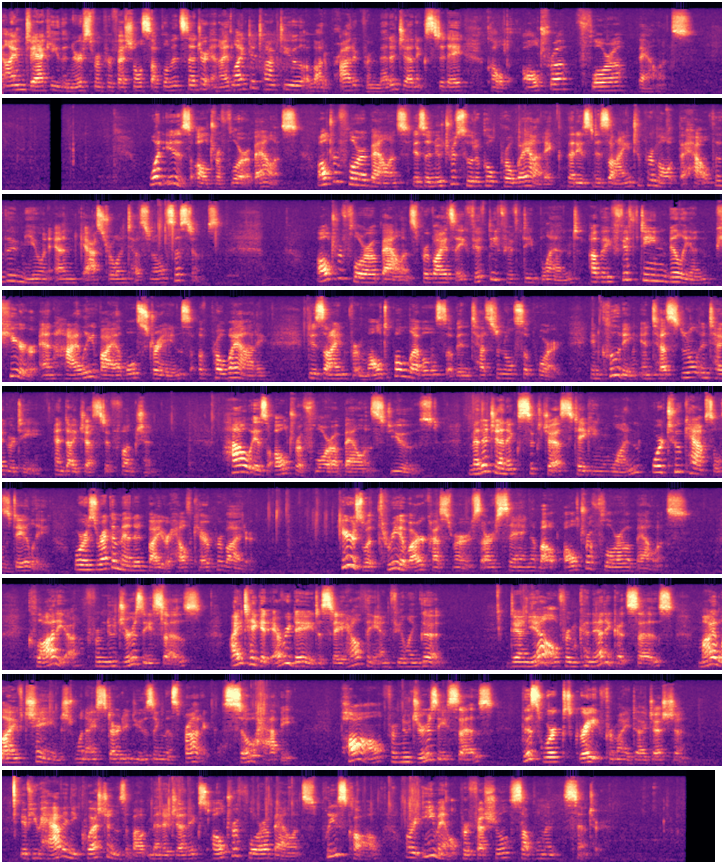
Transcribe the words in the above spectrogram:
I'm Jackie, the nurse from Professional Supplement Center, and I'd like to talk to you about a product from Metagenics today called Ultra Flora Balance. What is Ultra Flora Balance? Ultra Flora Balance is a nutraceutical probiotic that is designed to promote the health of the immune and gastrointestinal systems. Ultraflora Balance provides a 50-50 blend of a 15 billion pure and highly viable strains of probiotic designed for multiple levels of intestinal support, including intestinal integrity and digestive function. How is Ultraflora Balanced used? Metagenics suggests taking one or two capsules daily or is recommended by your healthcare provider. Here's what three of our customers are saying about Ultraflora Balance. Claudia from New Jersey says, I take it every day to stay healthy and feeling good. Danielle from Connecticut says, my life changed when I started using this product. So happy. Paul from New Jersey says, this works great for my digestion. If you have any questions about Metagenics Ultraflora Balance, please call or email Professional Supplement Center.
